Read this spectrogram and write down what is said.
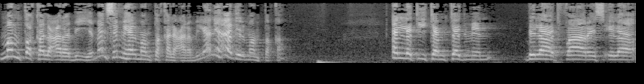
منطقة العربية. ما نسميها المنطقة العربية؟ يعني هذه المنطقة التي تمتد من بلاد فارس إلى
